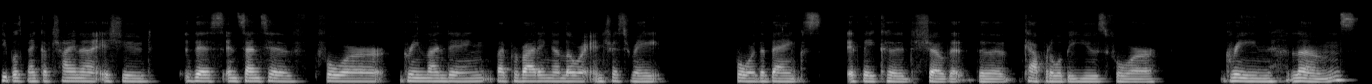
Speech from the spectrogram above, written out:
People's Bank of China issued this incentive for green lending by providing a lower interest rate for the banks if they could show that the capital would be used for green loans.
